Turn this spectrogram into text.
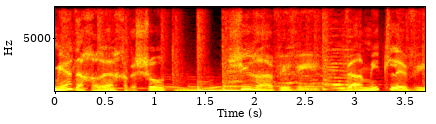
מיד אחרי החדשות, שירה אביבי ועמית לוי.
